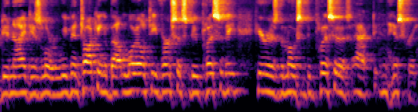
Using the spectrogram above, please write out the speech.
denied his Lord. We've been talking about loyalty versus duplicity. Here is the most duplicitous act in history.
